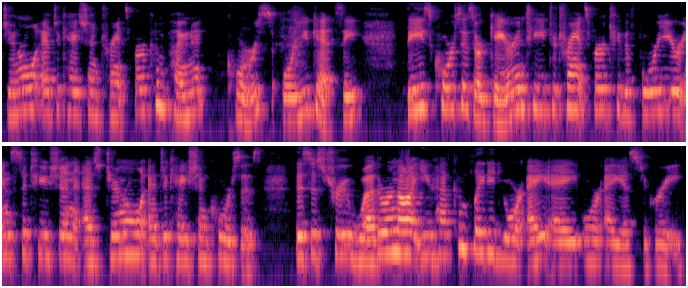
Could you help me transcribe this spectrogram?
General Education Transfer Component Course, or UGETC. These courses are guaranteed to transfer to the four year institution as general education courses. This is true whether or not you have completed your AA or AS degree.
